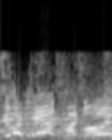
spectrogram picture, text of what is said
Look at my pants, Michael.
